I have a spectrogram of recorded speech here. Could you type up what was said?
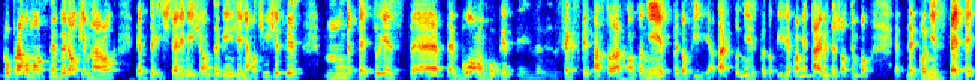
go prawomocnym wyrokiem na rok e, i 4 miesiące więzienia. Oczywiście tu jest, mm, tu jest e, błąd, bo seks z 15-latką to nie jest pedofilia, tak? To nie jest pedofilia. Pamiętajmy też o tym, bo, bo niestety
